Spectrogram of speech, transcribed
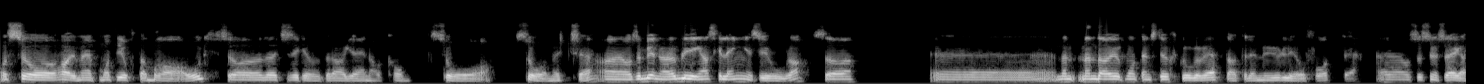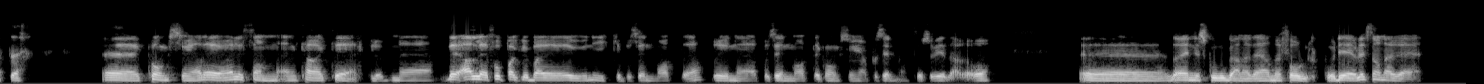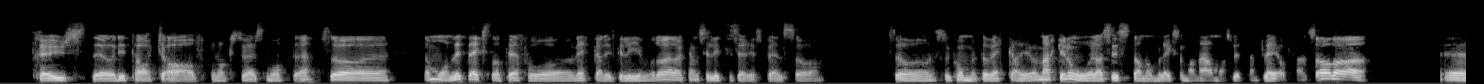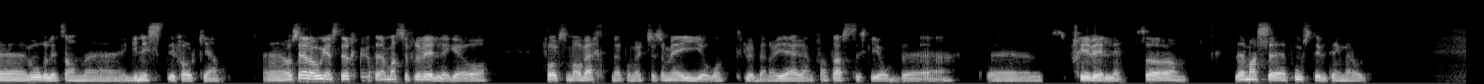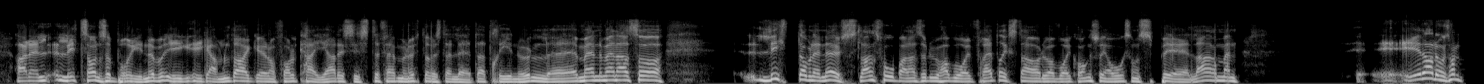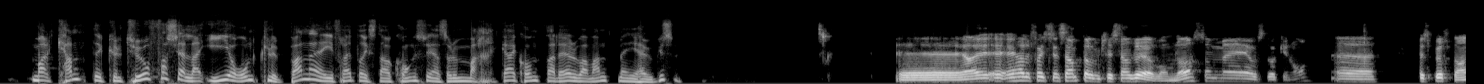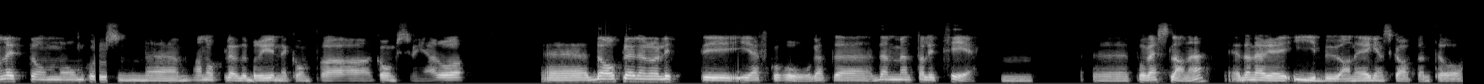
og så har vi på en måte gjort det bra òg, så det er ikke sikkert at det greiene har kommet så, så mye. Eh, og så begynner det å bli ganske lenge siden òg, da. Så, eh, men, men, det er jo på en måte en styrke å vite at det er mulig å få til. Eh, og så syns jeg at det, Eh, Kongsvinger det er jo liksom en karakterklubb. med det, Alle fotballklubber er unike på sin måte. Bryne på sin måte, Kongsvinger på sin måte osv. Eh, det er inne i skogene der med folk, og de er jo litt sånn der eh, trauste, og de tar ikke av på noen som helst måte. Så eh, da må litt ekstra til for å vekke dem til live. Da er det kanskje eliteseriespill som så, så kommer til å vekke dem. Jeg merker nå i det siste, når vi liksom har nærmet oss litt den playoffen, så har det eh, vært litt sånn eh, gnist i folk igjen. Eh, og så er det òg en styrke at det er masse frivillige og folk som har vært med på mye, som er i og rundt klubben og gjør en fantastisk jobb eh, eh, frivillig. Så det er masse positive ting med det òg. Ja, Det er litt sånn som Bryne i, i gamle dager, når folk heia de siste fem minutter hvis de leder 3-0. Men, men, altså Litt om denne østlandsfotballen. Altså, du har vært i Fredrikstad og du har vært i Kongsvinger også som spiller. Men er det noen sånn markante kulturforskjeller i og rundt klubbene i Fredrikstad og Kongsvinger som du merka kontra det du var vant med i Haugesund? Uh, ja, jeg, jeg, hadde faktisk en samtale med Kristian Rørom, da, som er hos dere nå. Uh, jeg spurte han litt om, om hvordan uh, han opplevde Bryne kontra Kongsvinger. og Da opplevde jeg litt i, i FKH at den mentaliteten på Vestlandet, den der ibuende egenskapen til å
